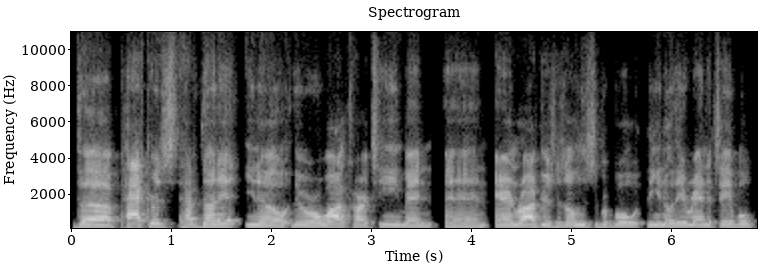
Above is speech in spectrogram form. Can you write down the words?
The Packers have done it. You know, they were a wild card team, and and Aaron Rodgers, his only Super Bowl, you know, they ran the table.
